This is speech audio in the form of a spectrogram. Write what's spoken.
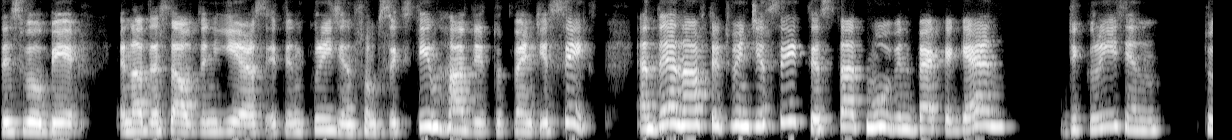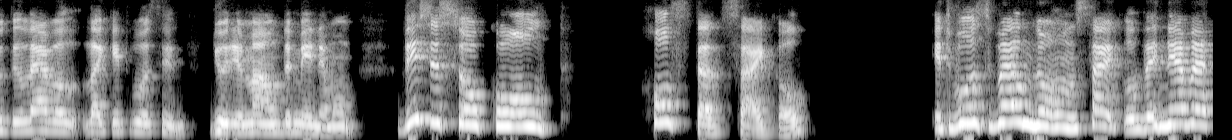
This will be another thousand years, it increasing from 1600 to 26. And then after 26, it start moving back again, decreasing to the level like it was in, during Maunder Minimum. This is so-called Hallstatt cycle. It was well-known cycle. They never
